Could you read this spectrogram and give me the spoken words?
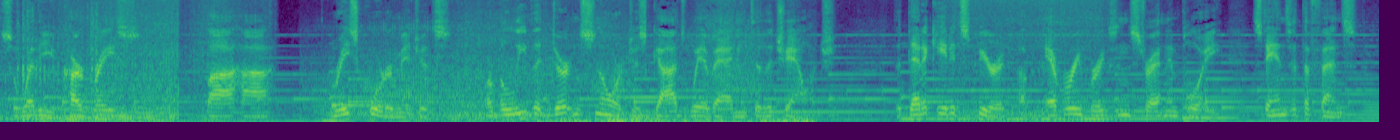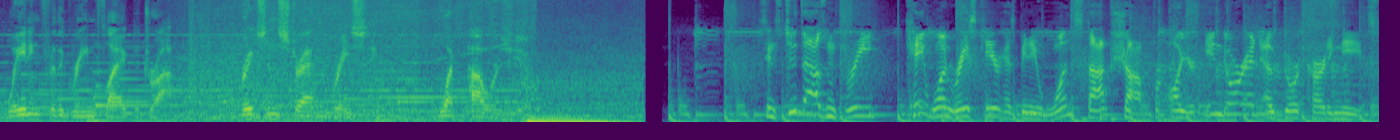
So whether you kart race, Baja, race quarter midgets, or believe that dirt and snow are just God's way of adding to the challenge, the dedicated spirit of every Briggs & Stratton employee stands at the fence waiting for the green flag to drop. Briggs & Stratton Racing. What powers you? Since 2003, K1 Race Gear has been a one stop shop for all your indoor and outdoor karting needs.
